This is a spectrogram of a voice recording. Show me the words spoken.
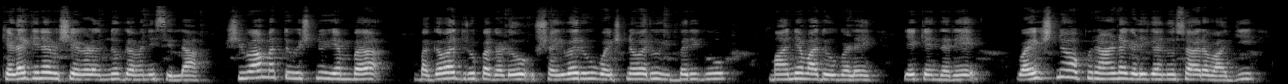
ಕೆಳಗಿನ ವಿಷಯಗಳನ್ನು ಗಮನಿಸಿಲ್ಲ. ಶಿವ ಮತ್ತು ವಿಷ್ಣು ಎಂಬ ಭಗವದ್ರೂಪಗಳು ಶೈವರು, ವೈಷ್ಣವರು ಇಬ್ಬರಿಗೂ ಮಾನ್ಯವಾದವುಗಳೇ. ಏಕೆಂದರೆ ವೈಷ್ಣವ ಪುರಾಣಗಳಿಗನುಸಾರವಾಗಿ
